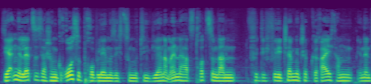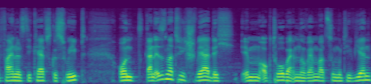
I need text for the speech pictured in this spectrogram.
sie hatten ja letztes Jahr schon große Probleme, sich zu motivieren. Am Ende hat es trotzdem dann für die, für die Championship gereicht, haben in den Finals die Cavs gesweept. Und dann ist es natürlich schwer, dich im Oktober, im November zu motivieren.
